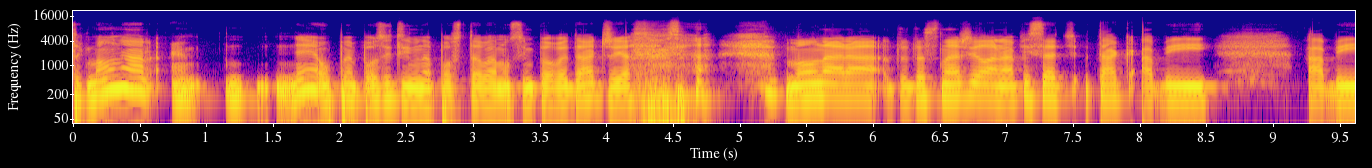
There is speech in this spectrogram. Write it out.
Tak Molnár nie je úplne pozitívna postava, musím povedať, že ja som sa Molnára teda snažila napísať tak, aby aby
